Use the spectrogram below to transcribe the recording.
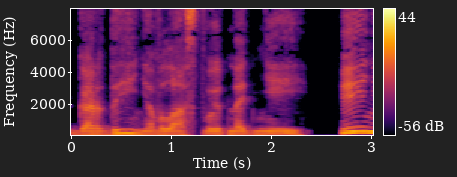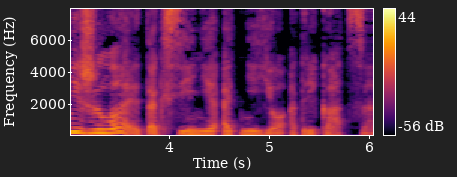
Гордыня властвует над ней, и не желает Аксинья от нее отрекаться.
